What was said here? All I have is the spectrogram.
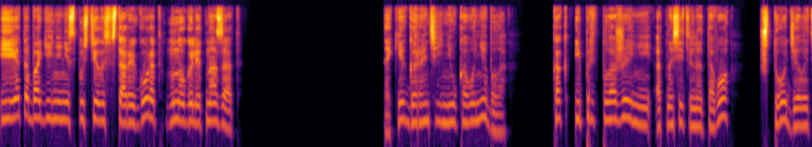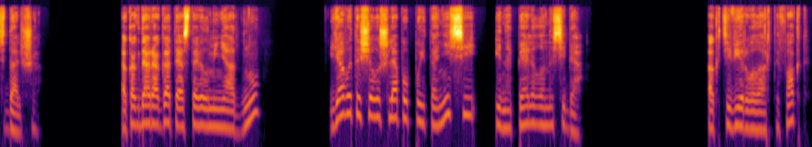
и эта богиня не спустилась в старый город много лет назад?» Таких гарантий ни у кого не было, как и предположений относительно того, что делать дальше. А когда рогатый оставил меня одну, я вытащила шляпу Пайтаниси и напялила на себя. Активировала артефакт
